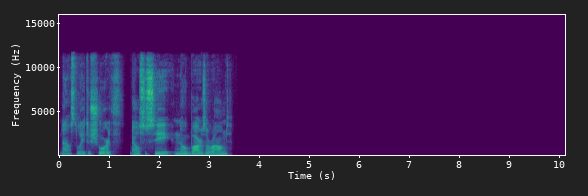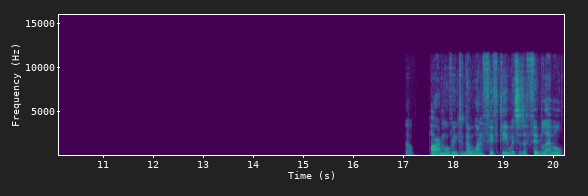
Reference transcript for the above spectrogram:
Now it's too late to short. I also see no bars around. Par moving to the 150, which is a fib level.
